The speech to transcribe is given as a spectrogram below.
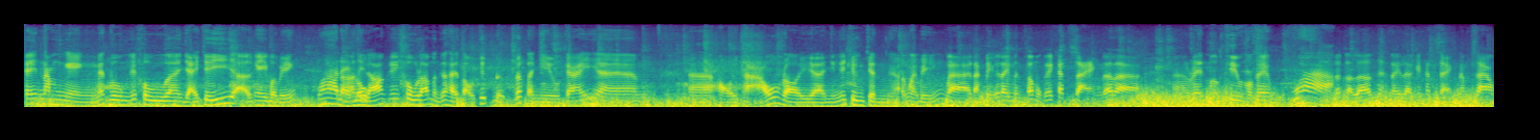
cái 5.000 mét vuông cái khu à, giải trí ở ngay bờ biển. Wow, đẹp đó, luôn. thì đó cái khu đó mình có thể tổ chức được rất là nhiều cái à, à, hội thảo rồi à, những cái chương trình ở ngoài biển. Và đặc biệt ở đây mình có một cái khách sạn đó là à, Red Mercure Hotel. Wow. Rất là lớn đây là cái khách sạn 5 sao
